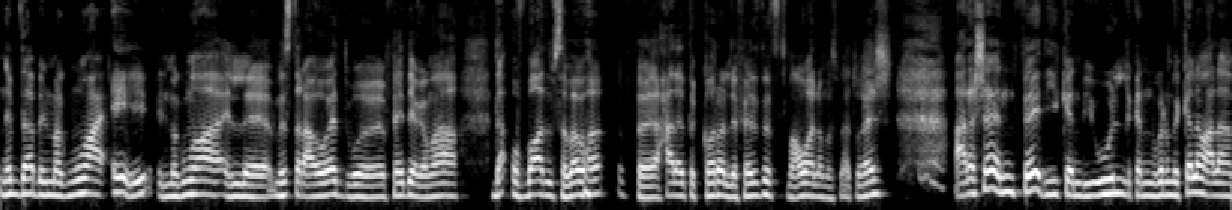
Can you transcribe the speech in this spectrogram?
نبدأ بالمجموعة A المجموعة اللي مستر عواد وفادي يا جماعة دقوا في بعض بسببها في حلقة القارة اللي فاتت تسمعوها لو ما سمعتوهاش. علشان فادي كان بيقول كان كنا بنتكلم على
